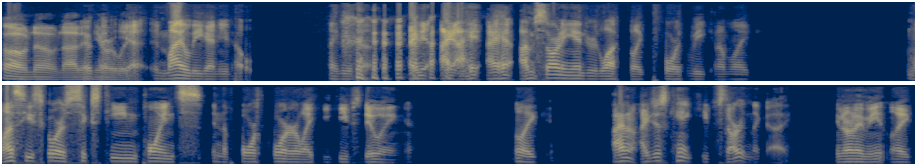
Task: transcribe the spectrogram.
Oh no, not in Okay, your league. yeah, in my league, I need help. I need a, I, need- I, I, I, I'm starting Andrew Luck for like the fourth week, and I'm like, unless he scores 16 points in the fourth quarter like he keeps doing, like, I don't, I just can't keep starting the guy. You know what I mean? Like,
